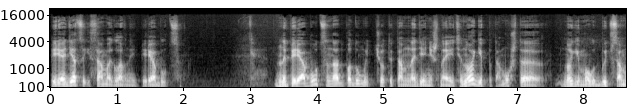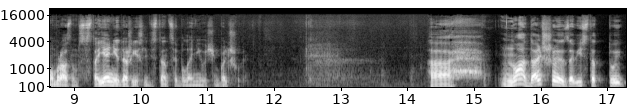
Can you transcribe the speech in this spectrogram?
переодеться и самое главное переобуться. На переобуться надо подумать, что ты там наденешь на эти ноги, потому что ноги могут быть в самом разном состоянии, даже если дистанция была не очень большой. А, ну а дальше зависит от, той,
